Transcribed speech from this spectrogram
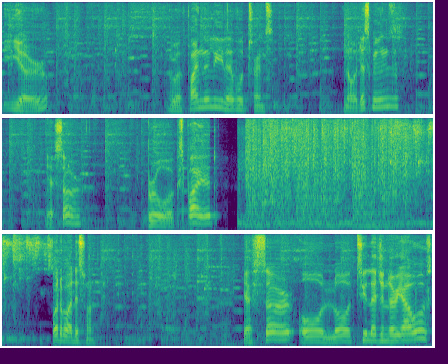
Here, we're finally level 20. You know what this means? Yes, sir. Bro, expired. What about this one? Yes, sir. Oh, lord. Two legendary hours.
